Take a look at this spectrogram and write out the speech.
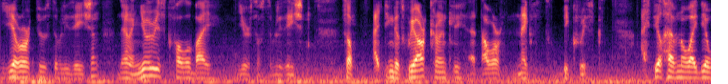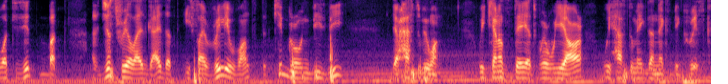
year or two stabilization, then a new risk followed by years of stabilization. So I think that we are currently at our next big risk. I still have no idea what is it, but I've just realized, guys, that if I really want to keep growing BizzBee, there has to be one. We cannot stay at where we are. We have to make the next big risk.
